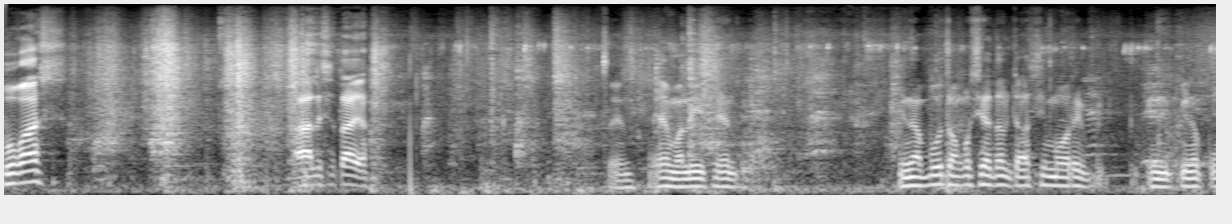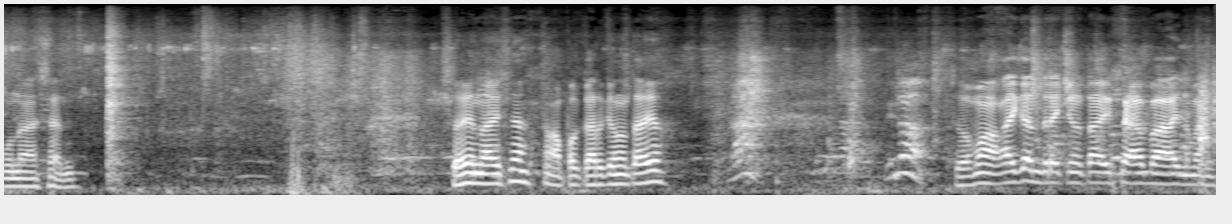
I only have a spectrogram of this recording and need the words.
bukas, alis na tayo. So yun, eh, malinis na yan. Inabutan ko si Adam tsaka si Mori, pin- pinapunasan. So yun, ayos na. Nakapagkarga na tayo. So mga kaigan, diretso na tayo sa bahay naman.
